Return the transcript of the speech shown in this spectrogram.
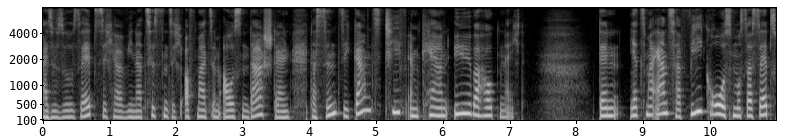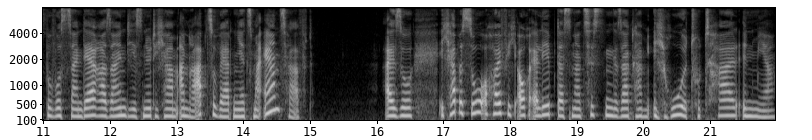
Also so selbstsicher wie Narzissten sich oftmals im Außen darstellen, das sind sie ganz tief im Kern überhaupt nicht. Denn jetzt mal ernsthaft, wie groß muss das Selbstbewusstsein derer sein, die es nötig haben, andere abzuwerten? Jetzt mal ernsthaft. Also, ich habe es so häufig auch erlebt, dass Narzissten gesagt haben, ich ruhe total in mir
